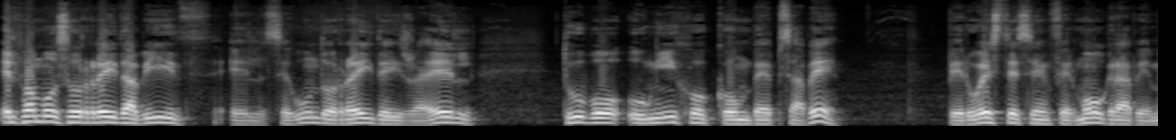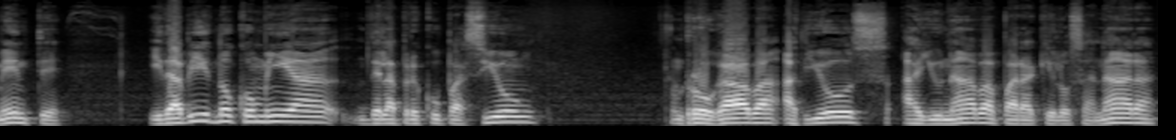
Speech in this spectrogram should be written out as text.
El famoso rey David, el segundo rey de Israel, tuvo un hijo con Bepsabé, pero éste se enfermó gravemente y David no comía de la preocupación, rogaba a Dios, ayunaba para que lo sanara,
